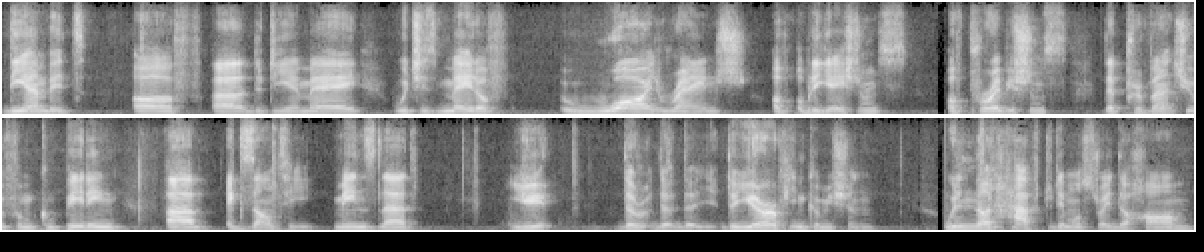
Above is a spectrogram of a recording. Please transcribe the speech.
the ambit of uh, the DMA, which is made of a wide range of obligations, of prohibitions that prevent you from competing um, ex ante, means that you the, the, the, the European Commission will not have to demonstrate the harm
